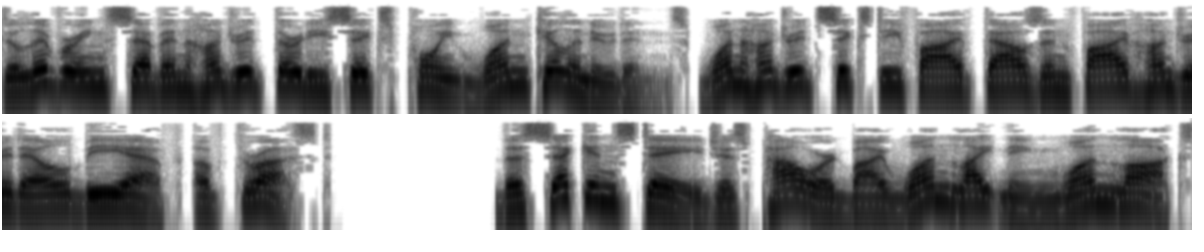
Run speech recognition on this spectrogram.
delivering 736.1 kilonewtons, 165,500 lbf of thrust. The second stage is powered by one Lightning 1 LOX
